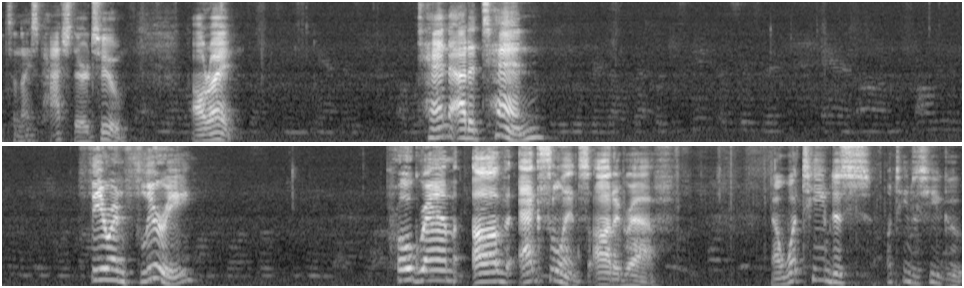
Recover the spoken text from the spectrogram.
It's a nice patch there too. All right. 10 out of 10. Theoren Fleury. Program of Excellence autograph. Now, what team does what team does he go,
